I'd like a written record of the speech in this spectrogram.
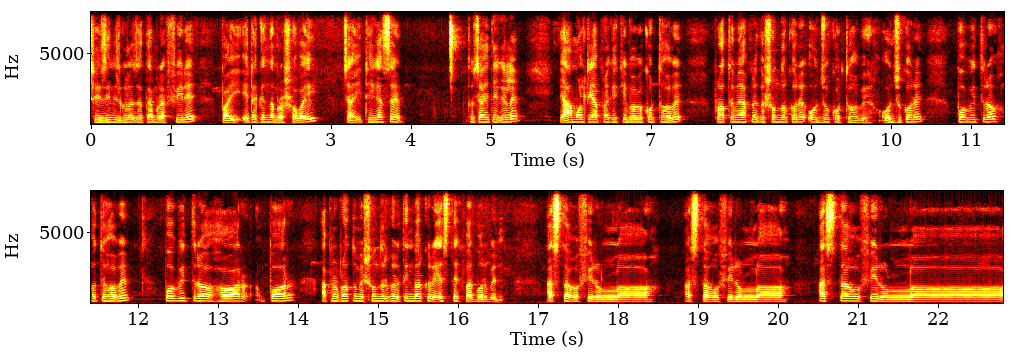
সেই জিনিসগুলো যাতে আমরা ফিরে পাই, এটা কিন্তু আমরা সবাই চাই। ঠিক আছে? তো চাইতে গেলে এই আমলটি আপনাকে কীভাবে করতে হবে? প্রথমে আপনাকে সুন্দর করে অজু করতে হবে। অজু করে পবিত্র হতে হবে। পবিত্র হওয়ার পর আপনার প্রথমে সুন্দর করে তিনবার করে ইস্তেকবার পড়বেন। আস্তাগো ফিরুল্লাহ আস্তাগো ফিরুল্লাহ আস্তাগো ফিরুল্লাহ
